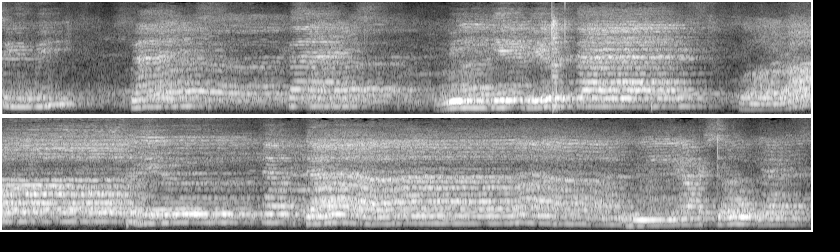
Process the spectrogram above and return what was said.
to we? Thanks, thanks, we give you thanks for all you have done. We are so blessed,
